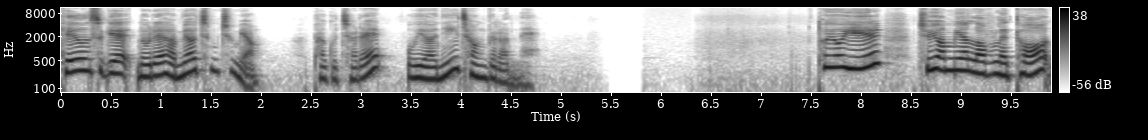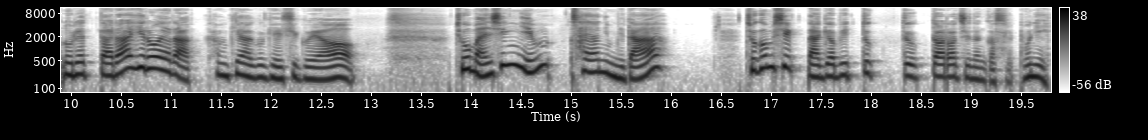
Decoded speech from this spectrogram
개은숙의 노래하며 춤추며, 박우철의 우연히 정들었네. 토요일 주현미의 러브레터 노래 따라 히로에락 함께하고 계시고요. 조만식님 사연입니다. 조금씩 낙엽이 뚝뚝 떨어지는 것을 보니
